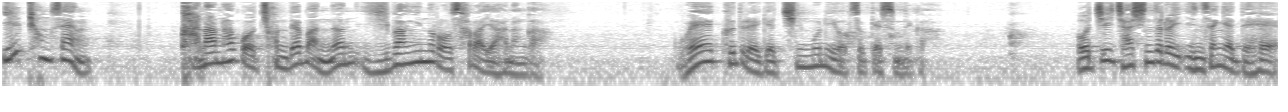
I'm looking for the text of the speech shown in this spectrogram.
일평생 가난하고 천대받는 이방인으로 살아야 하는가? 왜 그들에게 질문이 없었겠습니까? 어찌 자신들의 인생에 대해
